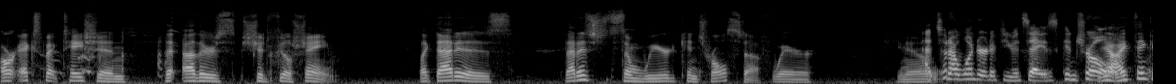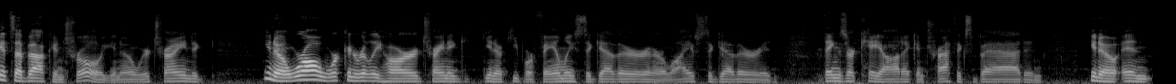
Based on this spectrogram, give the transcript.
our expectation that others should feel shame. Like that is that is some weird control stuff where you know that's what i wondered if you would say is control Yeah, I think it's about control. You know, we're trying to, you know, we're all working really hard, trying to, you know, keep our families together and our lives together, and things are chaotic and traffic's bad, and you know, and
